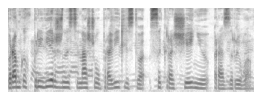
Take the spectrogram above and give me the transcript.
в рамках приверженности нашего правительства сокращению разрыва.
